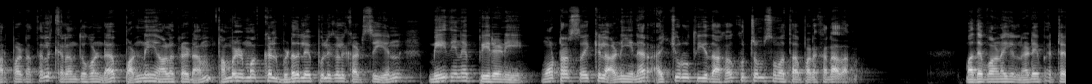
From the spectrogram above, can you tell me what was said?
ஆர்ப்பாட்டத்தில் கலந்து கொண்ட பண்ணையாளர்களிடம் தமிழ் மக்கள் விடுதலை புலிகள் கட்சியின் மீதின பேரணி மோட்டார் சைக்கிள் அணியினர் அச்சுறுத்தியதாக குற்றம் சுமத்தப்படுகிறது. மதுபானையில் நடைபெற்ற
